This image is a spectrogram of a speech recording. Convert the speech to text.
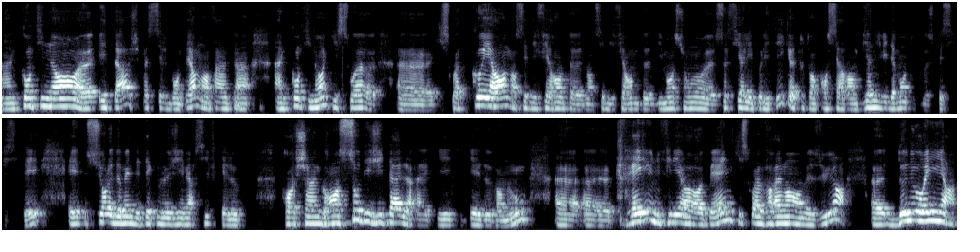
un continent-État, je ne sais pas si c'est le bon terme, enfin un, continent qui soit, qui soit cohérent dans ces différentes, dans ces différentes dimensions sociales et politiques, tout en conservant bien évidemment toutes nos spécificités. Et sur le domaine des technologies immersives, qui est le prochain grand saut digital euh, qui, est devant nous, euh, euh, créer une filière européenne qui soit vraiment en mesure de nourrir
